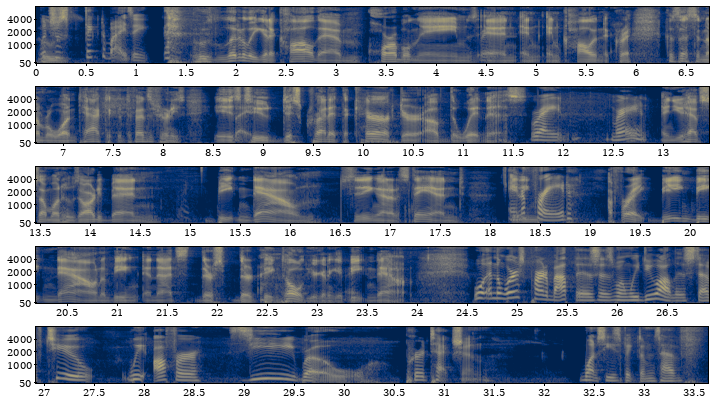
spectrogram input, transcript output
which is victimizing. who's literally going to call them horrible names and and and call into credit because that's the number one tactic of defense attorneys is Right. to discredit the character of the witness, right. Right. And you have someone who's already been beaten down, sitting on a stand, and afraid. Afraid, being beaten down, and being, and that's they're they're being told you're going to get beaten down. Well, and the worst part about this is when we do all this stuff too, we offer zero protection once these victims have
